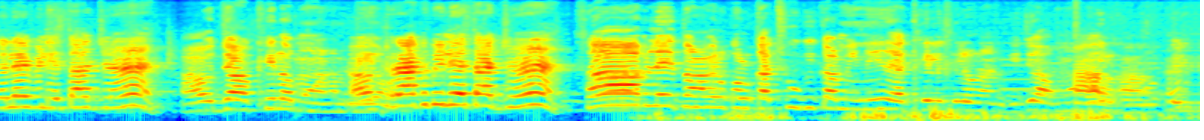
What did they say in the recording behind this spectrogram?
जलेबी लेता जाए आओ जाओ खिलो मोहन हम और ट्रक भी लेता जाए सब ले तो बिल्कुल कछु की कमी नहीं है खिल खिलौना की जाओ हाँ मोहन।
